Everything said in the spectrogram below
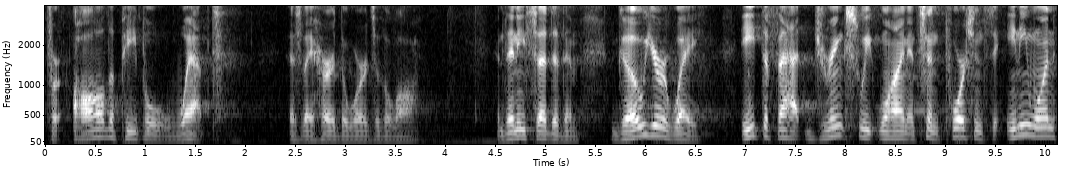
for all the people wept as they heard the words of the law. And then he said to them, Go your way, eat the fat, drink sweet wine, and send portions to anyone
